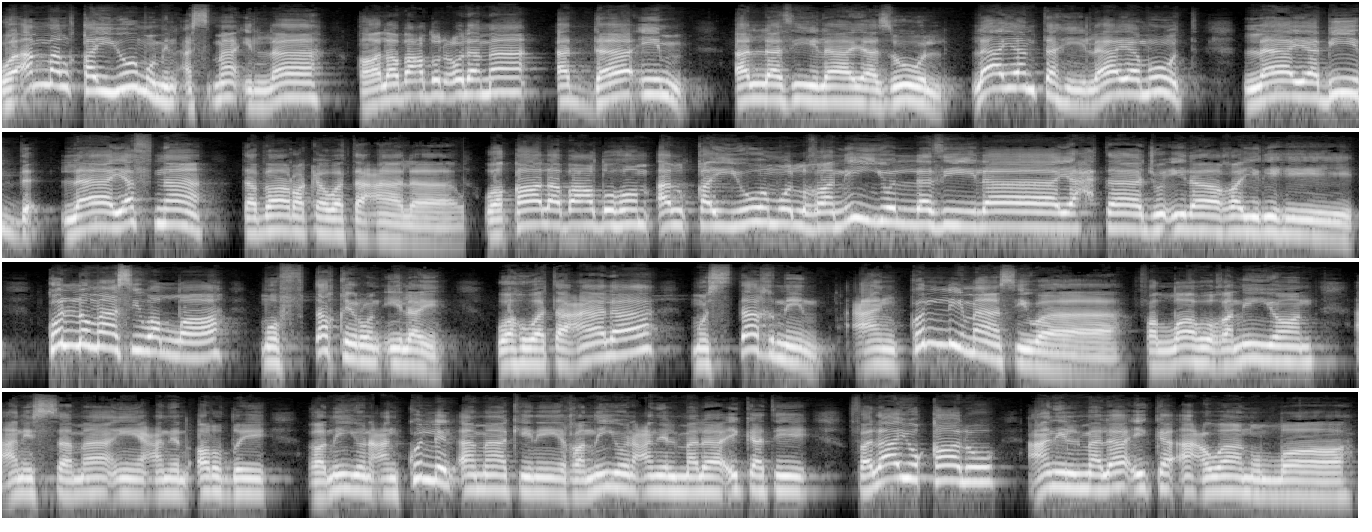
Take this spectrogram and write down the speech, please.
وأما القيوم من أسماء الله قال بعض العلماء الدائم الذي لا يزول لا ينتهي لا يموت لا يبيد لا يفنى تبارك وتعالى. وقال بعضهم القيوم الغني الذي لا يحتاج إلى غيره. كل ما سوى الله مفتقر إليه. وهو تعالى مستغن عن كل ما سواه. فالله غني عن السماء عن الأرض غني عن كل الأماكن غني عن الملائكة. فلا يقال عن الملائكة أعوان الله.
